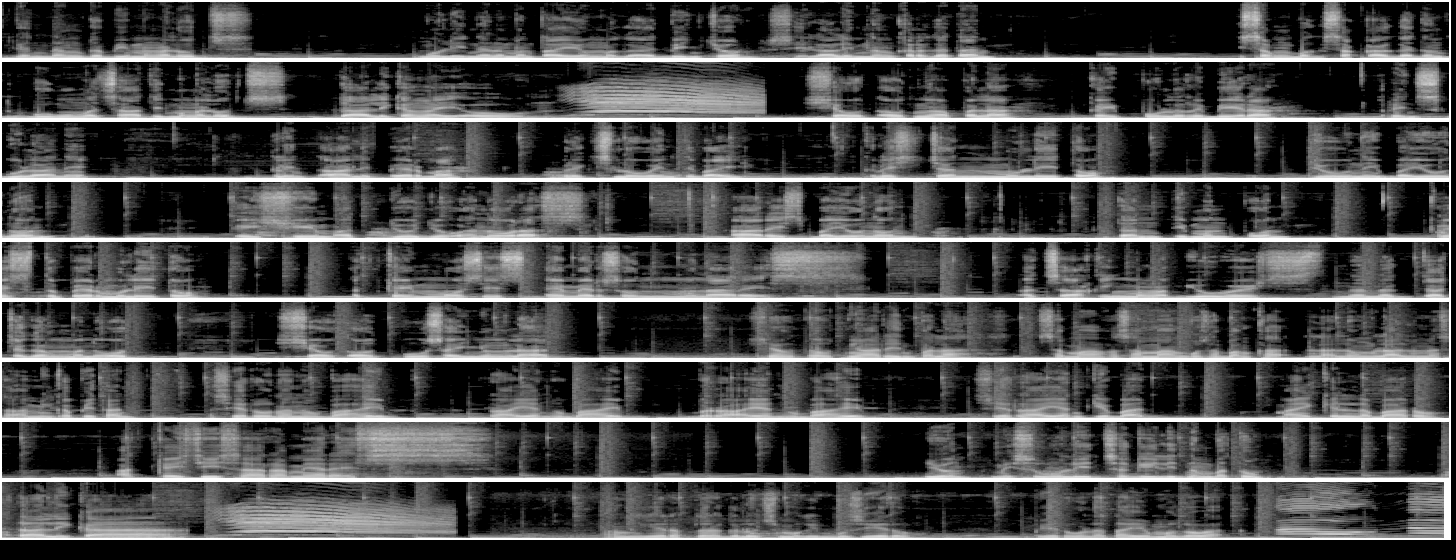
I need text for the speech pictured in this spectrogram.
Gandang gabi mga lods. Muli na naman tayong mag-adventure sa ilalim ng karagatan. Isang bagsak agad ang bumungad sa atin mga lods. Dali ka ngayon. Shout out nga pala kay Paul Rivera, Renz Gulane, Clint Ali Perma, Brix Lowentibay, Christian Mulito, Juni Bayunon, kay Shim at Jojo Hanoras, Aris Bayunon, Dan Timonpon, Christopher Mulito, at kay Moses Emerson Munares. At sa aking mga viewers na nagtsatsagang manood, shoutout po sa inyong lahat. Shoutout nga rin pala sa mga kasamahan ko sa bangka, lalong lalo na sa aming kapitan, si Ronan Hubahib, Ryan Hubahib, Brian Hubahib, si Ryan Kibad, Michael Navarro, at kay Cesar Ramirez. Yun, may sulid sa gilid ng bato. Tali ka. Ang hirap talaga lods maging busero, pero wala tayong magawa. Oh no!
